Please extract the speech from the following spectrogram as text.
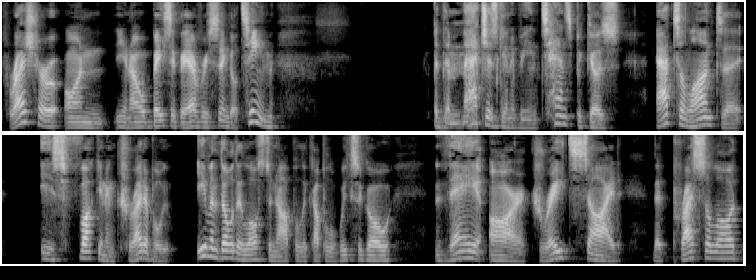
pressure on, you know, basically every single team, but the match is going to be intense because Atalanta is fucking incredible. Even though they lost to Napoli a couple of weeks ago, they are a great side that press a lot,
